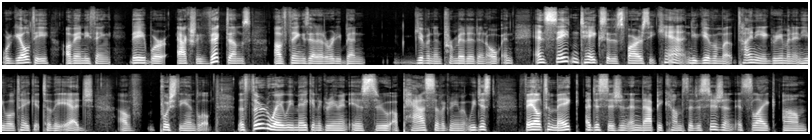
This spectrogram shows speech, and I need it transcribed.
were guilty of anything. They were actually victims of things that had already been given and permitted and open. And Satan takes it as far as he can. You give him a tiny agreement and he will take it to the edge of push the envelope. The third way we make an agreement is through a passive agreement. We just fail to make a decision and that becomes the decision. It's like um,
